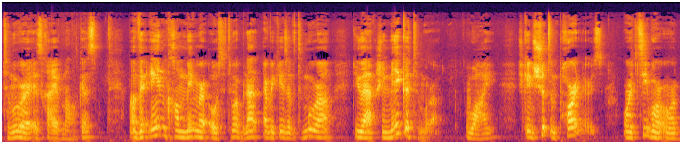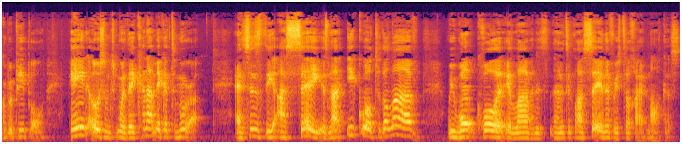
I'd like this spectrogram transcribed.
tamura is chayav malchus, but ve'en kol Memer Osa Tamura, but not every case of a tamura do you actually make a tamura. Why? She can shoot some partners or a tzibor or a group of people. Ain osim tamura. They cannot make a tamura. And since the asay is not equal to the lav, we won't call it a lav and it's, and it's a and therefore we still have malchus.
